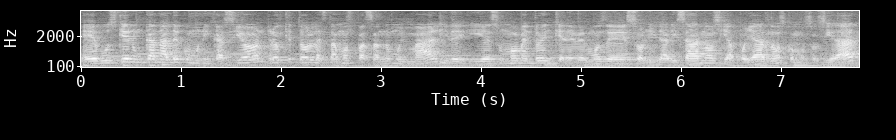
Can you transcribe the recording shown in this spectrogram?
eh, busquen un canal de comunicación, creo que todos la estamos pasando muy mal y, de- y es un momento en que debemos de solidarizarnos y apoyarnos como sociedad.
